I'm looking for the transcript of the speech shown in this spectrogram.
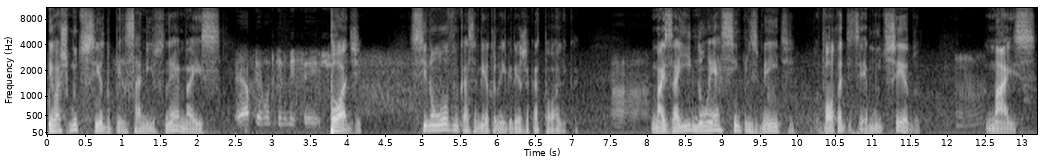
Eu acho muito cedo pensar nisso, né? Mas. É a pergunta que ele me fez. Pode. Se não houve um casamento na igreja católica. Uhum. Mas aí não é simplesmente, volto a dizer, é muito cedo. Uhum. Mas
